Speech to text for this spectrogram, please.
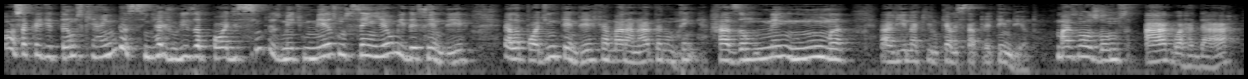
nós acreditamos que ainda assim a juíza pode simplesmente, mesmo sem eu me defender, ela pode entender que a Maranata não tem razão nenhuma ali naquilo que ela está pretendendo. Mas nós vamos aguardar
